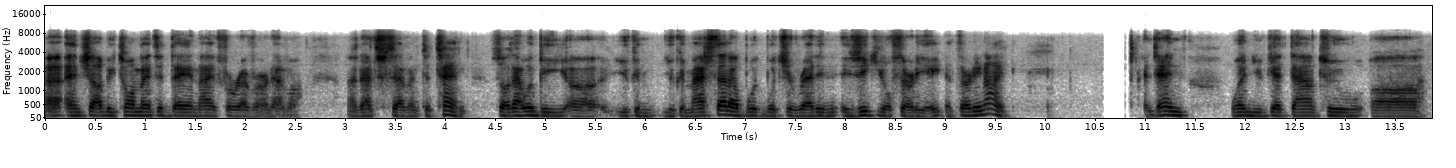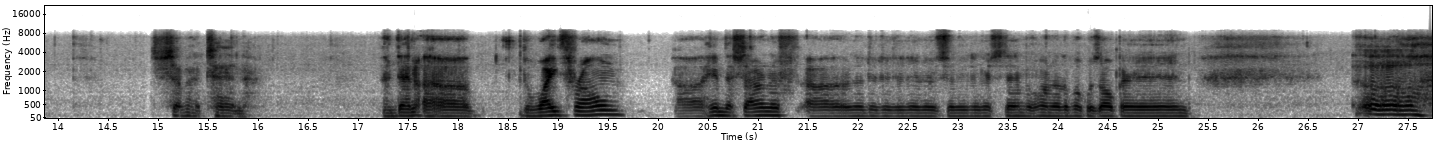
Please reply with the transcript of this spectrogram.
uh, and shall be tormented day and night forever and ever. Uh, that's seven to ten. So that would be uh, you can you can match that up with what you read in Ezekiel 38 and 39. And then when you get down to uh, seven to ten, and then uh, the white throne, uh, him that sat on the uh, before another book was opened. Uh,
